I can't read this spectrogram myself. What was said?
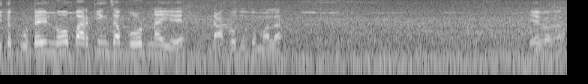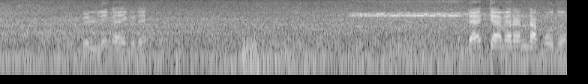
इथं कुठेही नो पार्किंगचा बोर्ड नाही आहे दाखवतो तुम्हाला. हे बघा बिल्डिंग आहे इकडे. बॅक कॅमेऱ्याने दाखवतो.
